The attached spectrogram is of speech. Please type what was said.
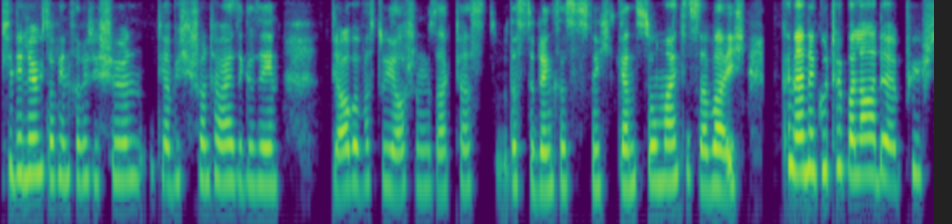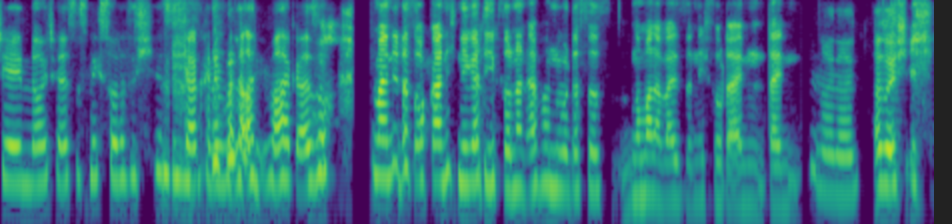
ich finde die Lyrics auf jeden Fall richtig schön. Die habe ich schon teilweise gesehen. Ich glaube, was du ja auch schon gesagt hast, dass du denkst, dass es nicht ganz so meins ist, aber ich kann eine gute Ballade appreciaten, Leute. Es ist nicht so, dass ich, dass ich gar keine Balladen mag. Also. Ich meine das auch gar nicht negativ, sondern einfach nur, dass es normalerweise nicht so dein. dein nein, nein. Also ich, ich,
